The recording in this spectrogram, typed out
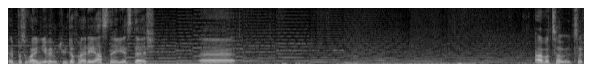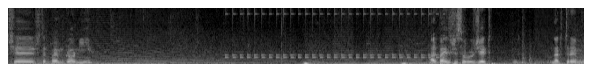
e, posłuchaj, nie wiem kim do cholery jasnej jesteś. E, albo co, co cię, że tak powiem, goni. Ale pamiętaj, że są ludzie, na którym, e,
